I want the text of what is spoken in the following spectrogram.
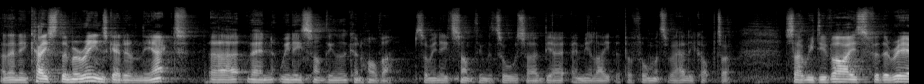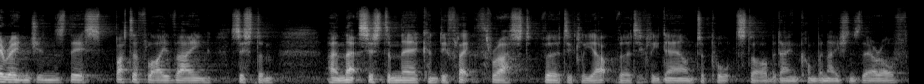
And then in case the Marines get in the act, uh, then we need something that can hover. So we need something that also be, emulate the performance of a helicopter. So we devised for the rear engines this butterfly vane system, and that system there can deflect thrust vertically up, vertically down to port starboard and combinations thereof.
